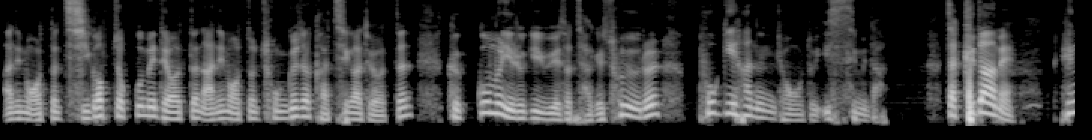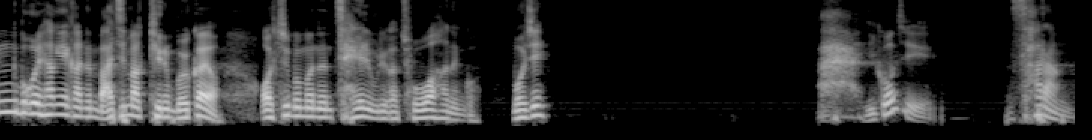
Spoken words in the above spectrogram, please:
아니면 어떤 직업적 꿈이 되었든 아니면 어떤 종교적 가치가 되었든 그 꿈을 이루기 위해서 자기 소유를 포기하는 경우도 있습니다. 자, 그 다음에 행복을 향해 가는 마지막 길은 뭘까요? 어찌 보면은 제일 우리가 좋아하는 거. 뭐지? 아 이거지. 사랑.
